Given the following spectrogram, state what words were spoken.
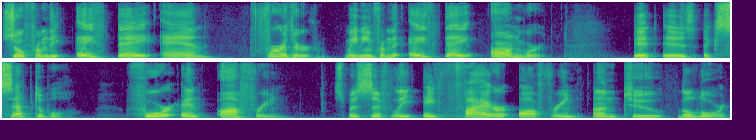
So, from the eighth day and further, meaning from the eighth day onward, it is acceptable for an offering, specifically a fire offering unto the Lord.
